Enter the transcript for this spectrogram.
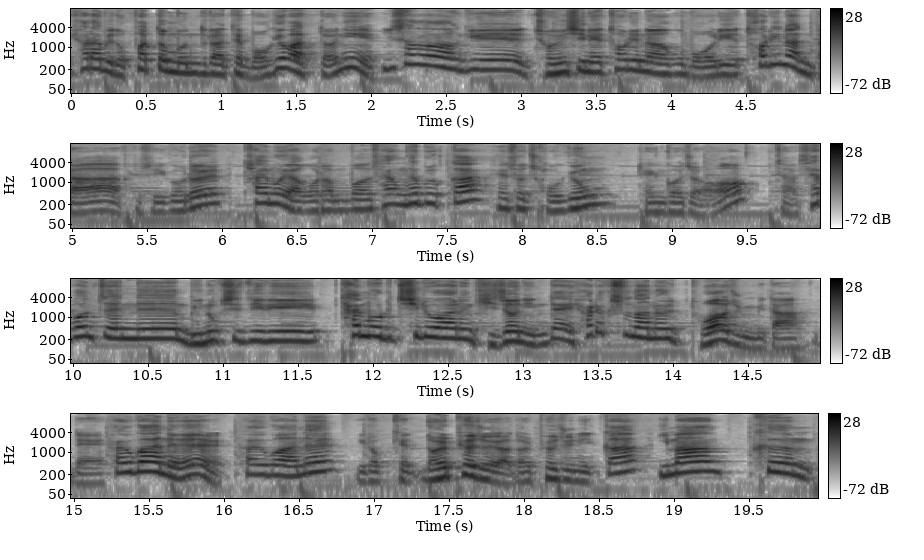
혈압이 높았던 분들한테 먹여봤더니 이상하게 전신에 털이 나고 머리에 털이 난다. 그래서 이거를 탈모 약을 한번 사용해볼까 해서 적용된 거죠. 자, 세 번째는 미녹시딜이 탈모를 치료하는 기전인데 혈액순환을 도와줍니다. 네, 혈관을, 혈관을 이렇게 넓혀줘요. 넓혀주니까 이만큼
